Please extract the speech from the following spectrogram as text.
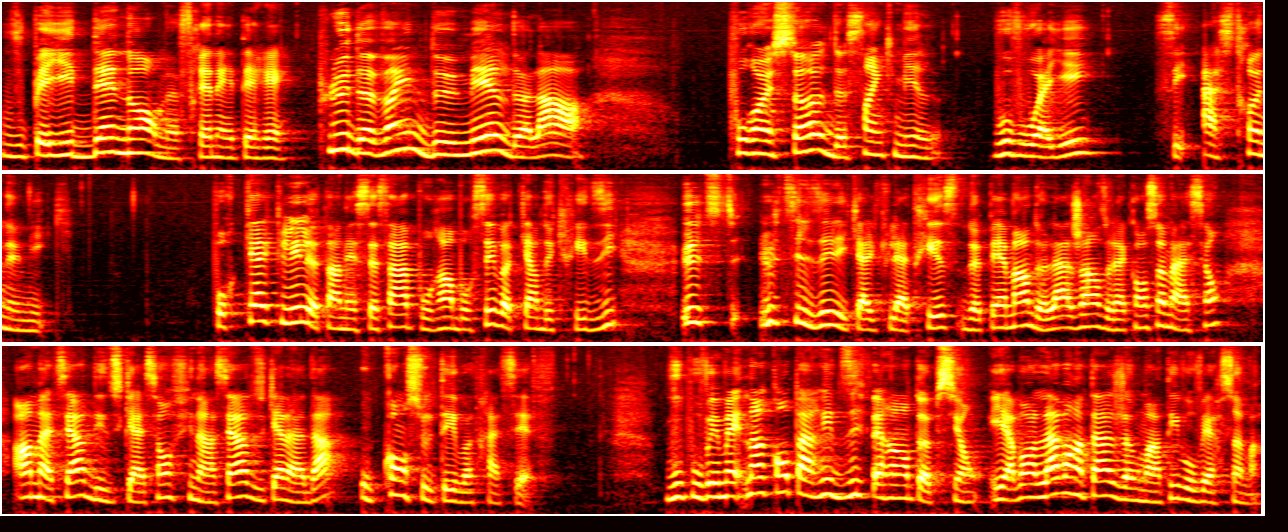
vous payez d'énormes frais d'intérêt, plus de 22 000 pour un solde de 5 000 Vous voyez, c'est astronomique. Pour calculer le temps nécessaire pour rembourser votre carte de crédit, utilisez les calculatrices de paiement de l'Agence de la consommation en matière d'éducation financière du Canada ou consultez votre ACF. Vous pouvez maintenant comparer différentes options et avoir l'avantage d'augmenter vos versements.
